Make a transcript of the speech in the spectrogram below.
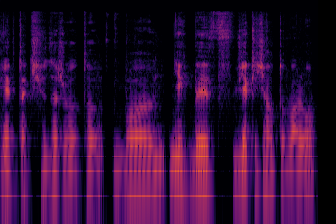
Jak tak się wydarzyło, to. Bo niechby w jakieś auto walło.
